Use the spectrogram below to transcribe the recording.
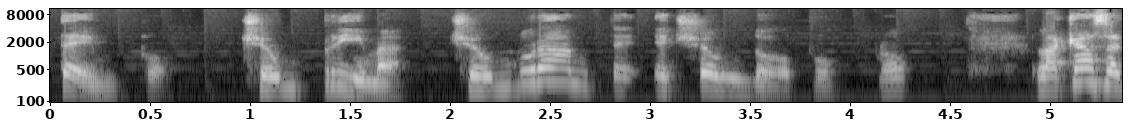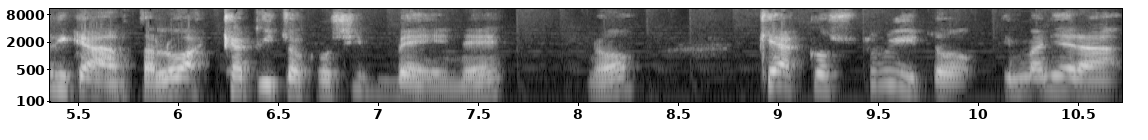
tempo c'è un prima c'è un durante e c'è un dopo no? la casa di carta lo ha capito così bene no? che ha costruito in maniera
